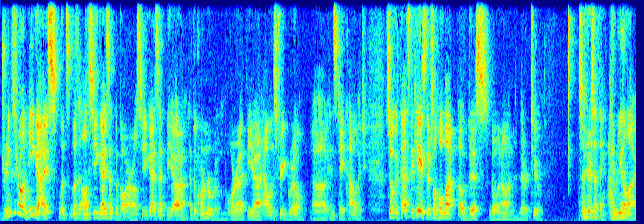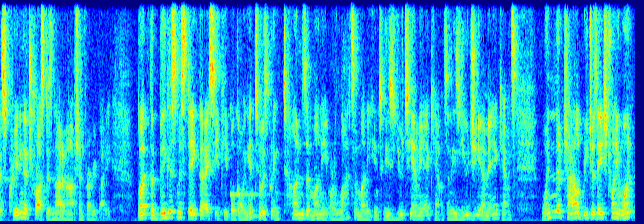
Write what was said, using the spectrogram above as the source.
drinks are on me guys. Let's, let's i'll see you guys at the bar. I'll see you guys at the uh, at the corner room or at the uh, allen street grill uh, in state college. So if that's the case there's a whole lot of this going on there too. So here's the thing. I realize creating a trust is not an option for everybody. But the biggest mistake that i see people going into is putting tons of money or lots of money into these utma accounts and these ugma accounts. When the child reaches age 21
